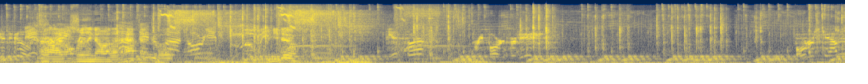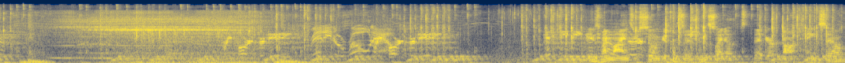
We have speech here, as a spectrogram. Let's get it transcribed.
good to go, Well. I don't really know how that happened, but what you do? Because my mines are so in good position, so I know that there are not tanks out.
